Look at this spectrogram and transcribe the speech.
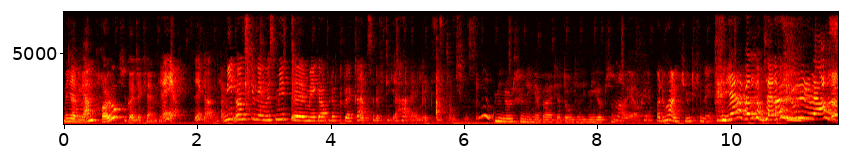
Men jeg vil gerne prøve, så godt jeg kan. Ja, ja, det gør vi. Min undskyldning, hvis mit uh, makeup look bliver grimt, så er det fordi, jeg har Alexis Tensions. Min undskyldning er bare, at jeg er dårlig til lægge make-up, så... Nå ja, okay. Og du har en beauty kanal. Ja, velkommen til Anna Beauty Univers!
